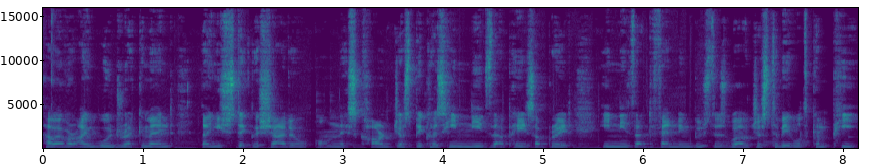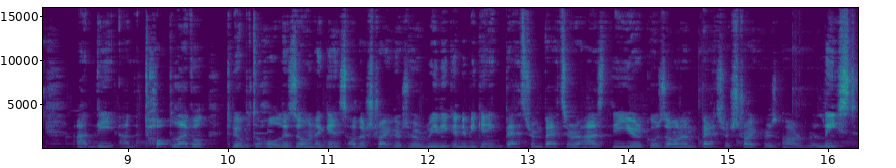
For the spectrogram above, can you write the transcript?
However, I would recommend that you stick the Shadow on this card just because he needs that pace upgrade. He needs that defending boost as well just to be able to compete at the at the top level to be able to hold his own against other strikers who are really going to be getting better and better as the year goes on and better strikers are released.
